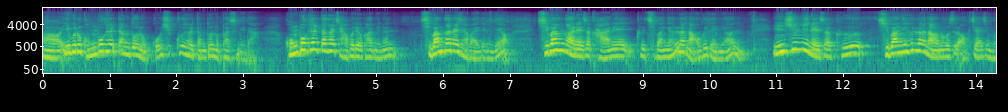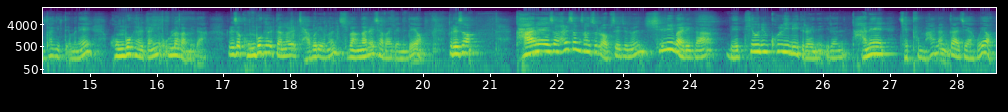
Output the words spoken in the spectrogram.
어, 이분은 공복혈당도 높고 식후혈당도 높았습니다. 공복혈당을 잡으려고 하면은 지방간을 잡아야 되는데요. 지방간에서 간에 그 지방이 흘러나오게 되면 인슐린에서 그 지방이 흘러나오는 것을 억제하지 못하기 때문에 공복혈당이 올라갑니다. 그래서 공복혈당을 잡으려면 지방간을 잡아야 되는데요. 그래서 간에서 활성산소를 없애주는 실리마린과 메티오닌 콜린이 들어있는 이런 간의 제품 한 가지 하고요.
